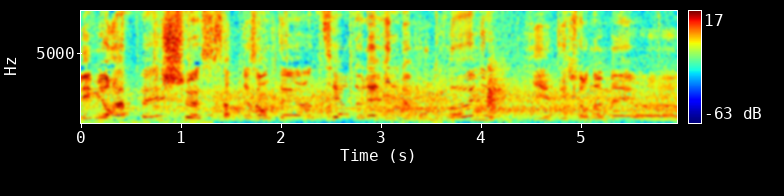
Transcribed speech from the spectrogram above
Les murs à pêche, ça représentait un tiers de la ville de Montreuil, qui était surnommée euh,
